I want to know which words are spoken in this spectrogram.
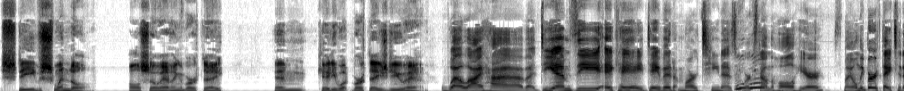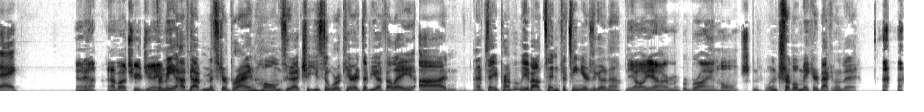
Steve Swindle, also having a birthday. And Katie, what birthdays do you have? Well, I have DMZ, aka David Martinez, who works down the hall here. It's my only birthday today. And how about you, James? For me, I've got Mr. Brian Holmes, who actually used to work here at WFLA. Uh, I'd say probably about 10, 15 years ago now. Yeah, Oh, yeah, I remember Brian Holmes. One troublemaker back in the day.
